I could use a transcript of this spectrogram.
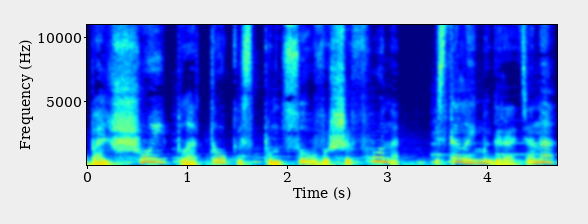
большой платок из пунцового шифона и стала им играть. Она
